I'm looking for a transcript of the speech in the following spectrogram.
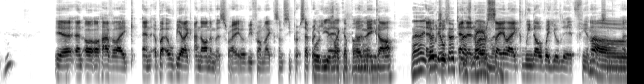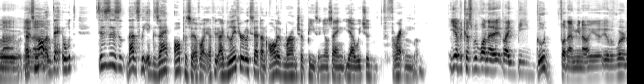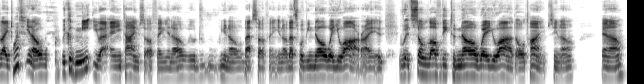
Yeah, and or, or have like and but it will be like anonymous, right? It will be from like some separate separate we'll email. use like a burner make email." up, It'll, just- go to and then spam. we'll say like we know where you live, you know, no, something like that. you that's know? not. That, what- this is that's the exact opposite of what I've, I've literally said. An olive branch of peace, and you're saying, yeah, we should threaten them. Yeah, because we want to like be good for them, you know. You, you- we're like, What? you know, we could meet you at any time, sort of thing. You know, we would, you know, that sort of thing. You know, that's where we know where you are, right? It, it's so lovely to know where you are at all times. You know, you know.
